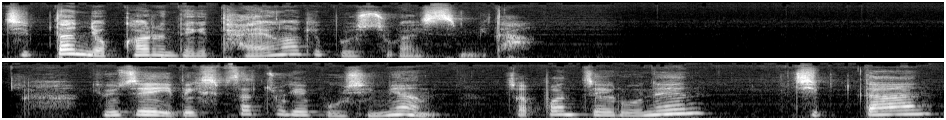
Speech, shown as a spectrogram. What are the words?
집단 역할은 되게 다양하게 볼 수가 있습니다. 교재 214쪽에 보시면 첫 번째로는 집단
